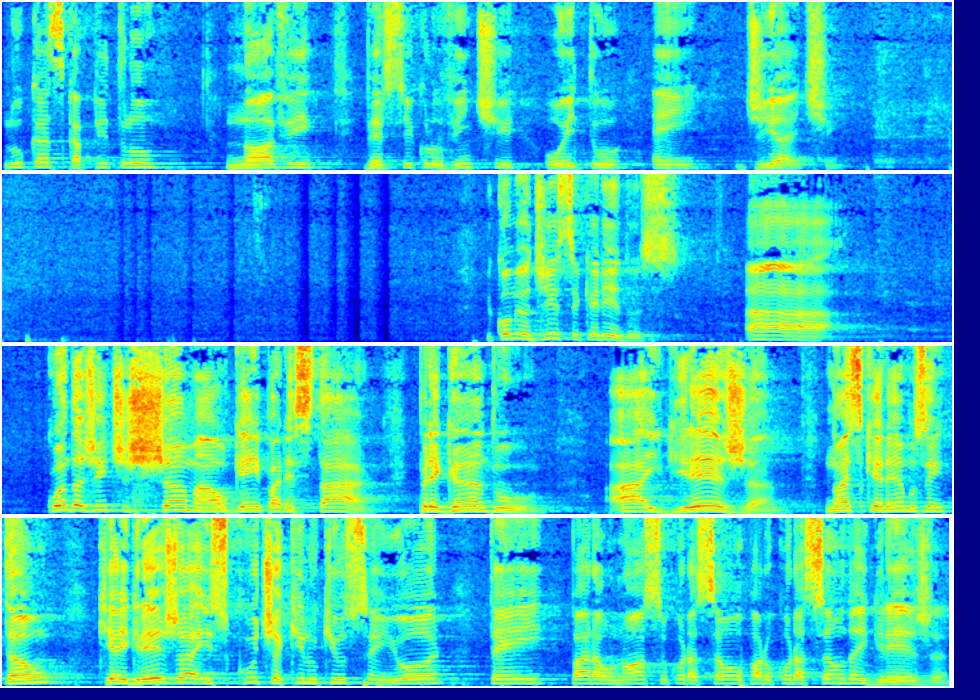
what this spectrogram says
Lucas capítulo 9, versículo 28 em diante. Como eu disse, queridos, ah, quando a gente chama alguém para estar pregando a igreja, nós queremos então que a igreja escute aquilo que o Senhor tem para o nosso coração ou para o coração da igreja.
